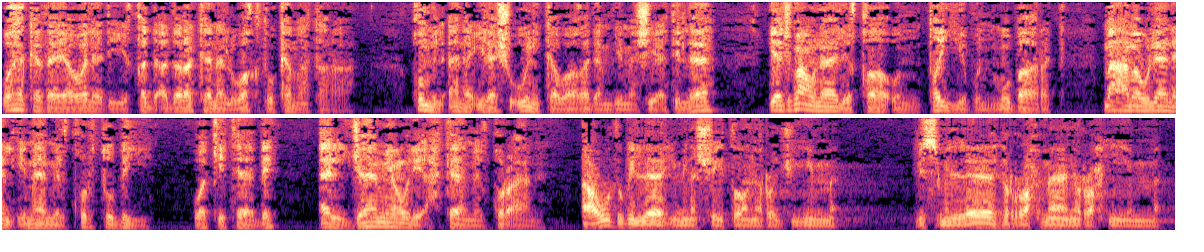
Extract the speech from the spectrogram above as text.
وهكذا يا ولدي قد أدركنا الوقت كما ترى. قم الآن إلى شؤونك وغدا بمشيئة الله. يجمعنا لقاء طيب مبارك مع مولانا الإمام القرطبي وكتابه الجامع لأحكام القرآن. أعوذ بالله من الشيطان الرجيم. بسم الله الرحمن الرحيم.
